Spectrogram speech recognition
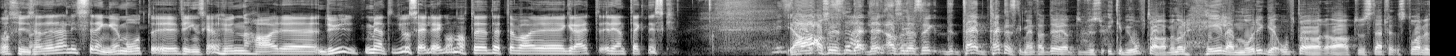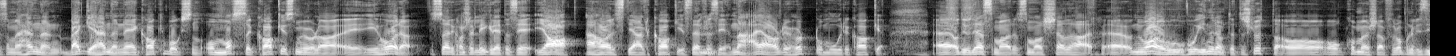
Nå syns jeg dere er litt strenge mot uh, Figenschou. Hun har uh, Du mente jo selv, Egon, at uh, dette var greit rent teknisk? Ja, altså, det, det, altså det, det, tekniske mente jeg er at hvis du ikke blir oppdaga, men når hele Norge oppdager at du står liksom med hendene, begge hendene ned i kakeboksen og masse kakesmuler i, i, håret, så er det kanskje like greit å si ja, jeg har stjålet kake, i stedet for å si nei, jeg har aldri hørt om ordet kake. Eh, og det er jo det som har, som har skjedd her. Eh, nå har hun, hun innrømt det til slutt da, og, og, kommer seg forhåpentligvis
